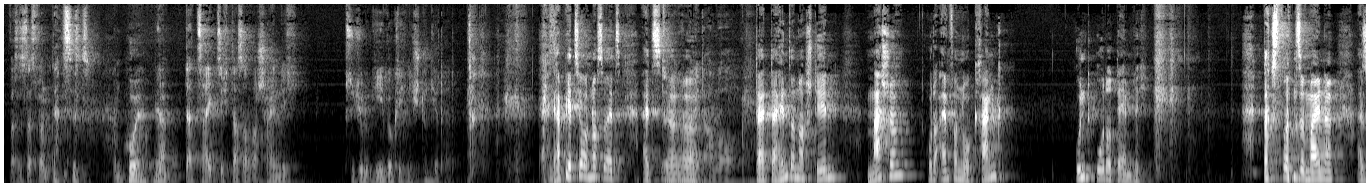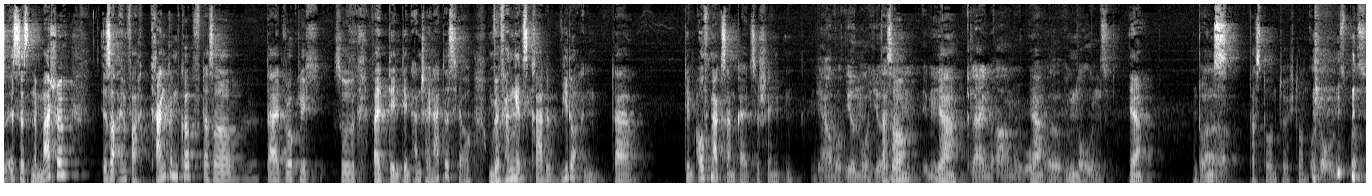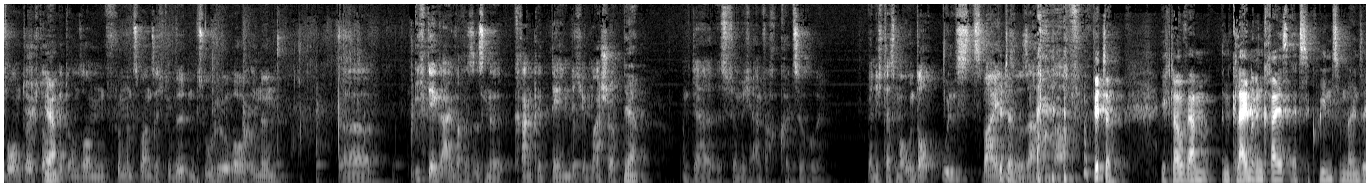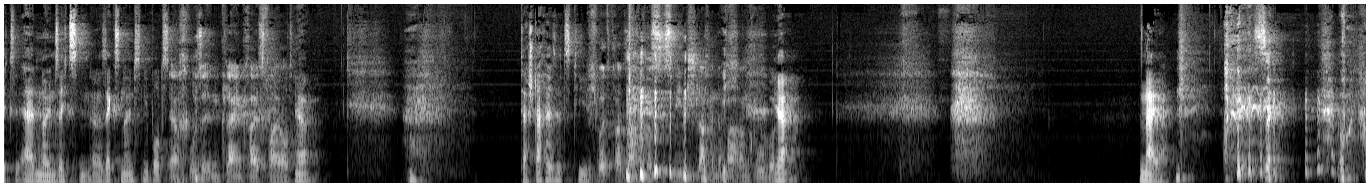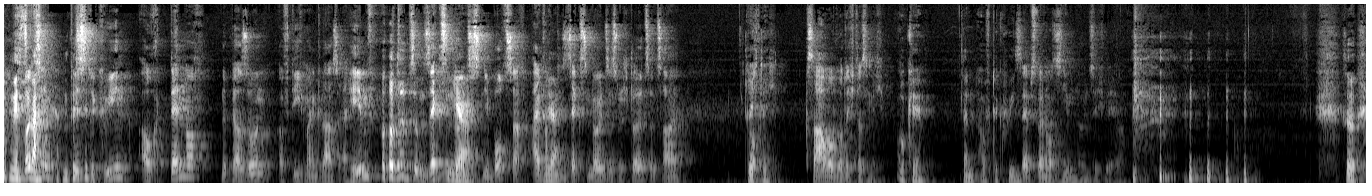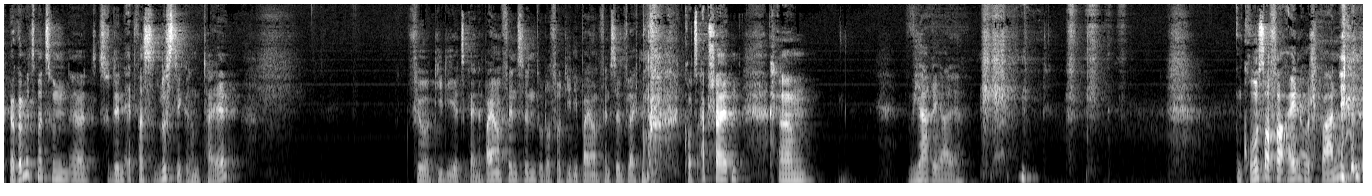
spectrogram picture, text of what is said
was ist das für ein. das ist hohl, ja. Da zeigt sich, dass er wahrscheinlich Psychologie wirklich nicht studiert hat. Ich habe jetzt hier auch noch so als, als äh, leid, da, dahinter noch stehen, Masche oder einfach nur krank und oder dämlich. Das waren so meine, also ist das eine Masche? Ist er einfach krank im Kopf, dass er da halt wirklich so, weil den, den Anschein hat es ja auch. Und wir fangen jetzt gerade wieder an, da dem Aufmerksamkeit zu schenken. ja, aber wir nur hier Dass im, er- im ja. kleinen Rahmen über, Ja, äh, unter uns, Ja, unter uns Äh, Pastorentöchtern. unter uns Pastorentöchtern Ja. mit unseren 25 gewillten ZuhörerInnen. Äh, ich denke einfach, es ist eine kranke, dämliche Masche. Ja, Und der ist für mich einfach kotzehohl. Wenn ich das mal unter uns zwei so sagen darf. Bitte. Ich glaube, wir haben einen kleineren Kreis als die Queen zum 69, äh, 69, äh, 96. Geburtstag. ja, wo sie im kleinen Kreis feiert. Ja. Der Stachel sitzt tief. Ich wollte gerade sagen, das ist wie ein Schlag in der Magengrube. Ja. Naja. so. Um jetzt mal Trotzdem ein ist bisschen. die Queen auch dennoch eine Person, auf die ich mein Glas erheben würde zum 96. Geburtstag. Einfach Ja. die 96 ist eine stolze Zahl. Richtig. Xaver würde ich das nicht. Okay. Dann auf die Queen. Selbst wenn er 97 wäre. So, wir kommen jetzt mal zu, äh, zu den etwas lustigeren Teil. Für die, die jetzt keine Bayern-Fans sind oder für die, die Bayern-Fans sind, vielleicht mal kurz abschalten. Ähm, Villarreal. Ein großer Verein aus Spanien.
